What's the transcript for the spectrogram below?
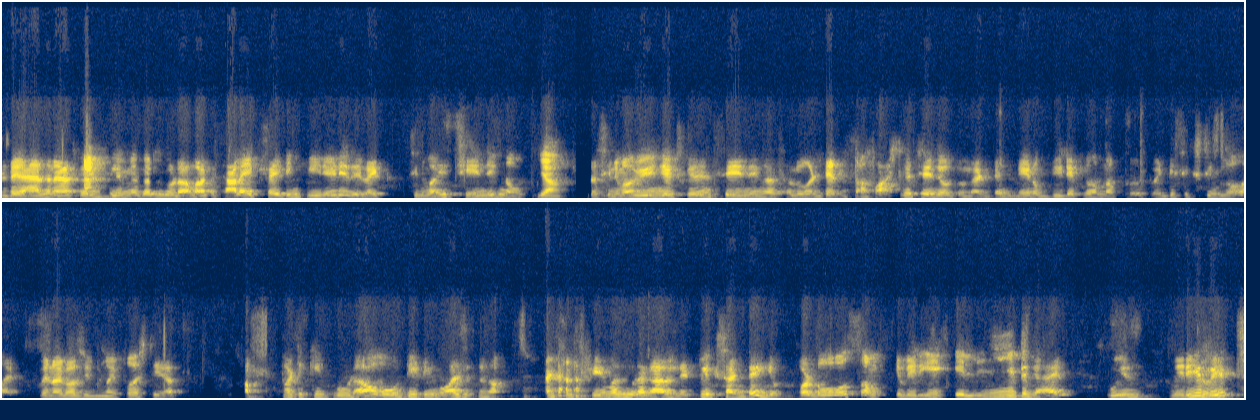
అంటే as an aspiring film makers కూడా మనకు చాలా ఎక్సైటింగ్ పీరియడ్ ఇది. Like cinema is changing now yeah. The cinema viewing experience changing అసలు. అంటే ఎంత ఫాస్ట్గా చేంజ్ అవుతుందంటే నేను బీటెక్లో ఉన్నప్పుడు ట్వంటీ సిక్స్టీన్లో when I was in my first year అప్పటికి కూడా ఓటీటీ వాజ్ అంటే అంత ఫేమస్ కూడా కాదు. నెట్ఫ్లిక్స్ అంటే ఎవడో some very elite guy who is very rich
